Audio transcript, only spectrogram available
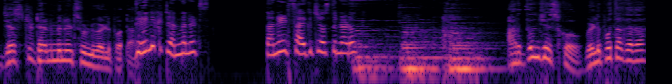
జస్ట్ టెన్ మినిట్స్ ఉండి వెళ్ళిపోతా. దేనికి టెన్ మినిట్స్? తనేటి సైకి చేస్తున్నాడు. అర్థం చేసుకో వెళ్ళిపోతా కదా.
